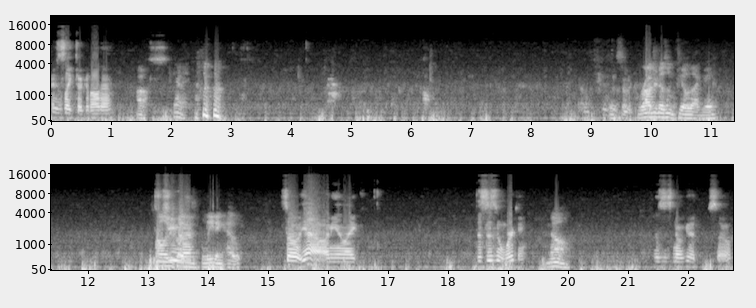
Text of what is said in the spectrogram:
I just like took it all down. Oh, damn it. Roger doesn't feel that good. Probably because uh, he's bleeding out. So yeah, I mean like this isn't working. No. This is no good. So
